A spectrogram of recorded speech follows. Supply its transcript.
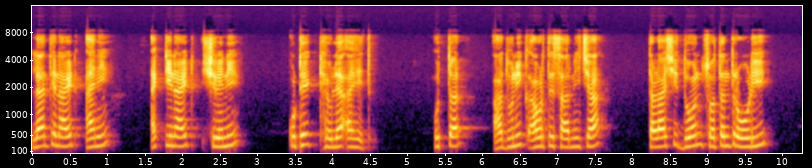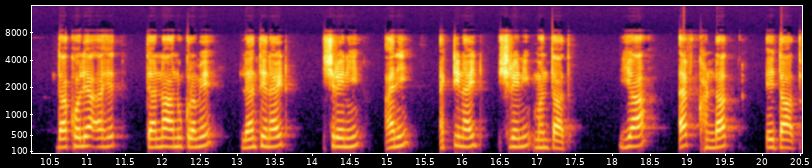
लॅन्थेनाईट आणि ॲक्टिनाईट श्रेणी कुठे ठेवल्या आहेत? उत्तर आधुनिक आवर्ती सारणीच्या तळाशी दोन स्वतंत्र ओळी दाखवल्या आहेत. त्यांना अनुक्रमे लॅन्थेनाइट श्रेणी आणि ॲक्टिनाइट श्रेणी म्हणतात. या एफ खंडात येतात.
